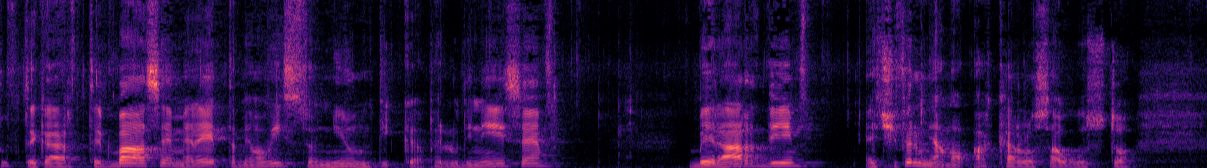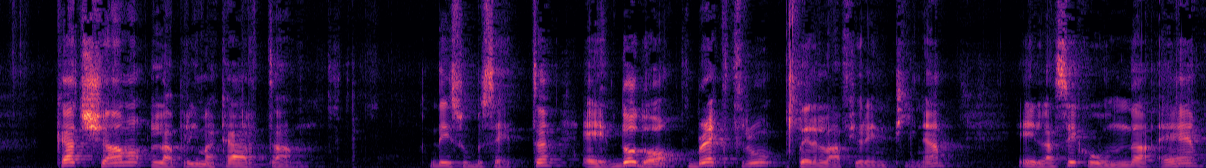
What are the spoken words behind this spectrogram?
tutte carte base, Meretta abbiamo visto, Nuntic per l'Udinese, Berardi e ci fermiamo a Carlos Augusto. Cacciamo la prima carta dei subset, è Dodò Breakthrough per la Fiorentina e la seconda è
